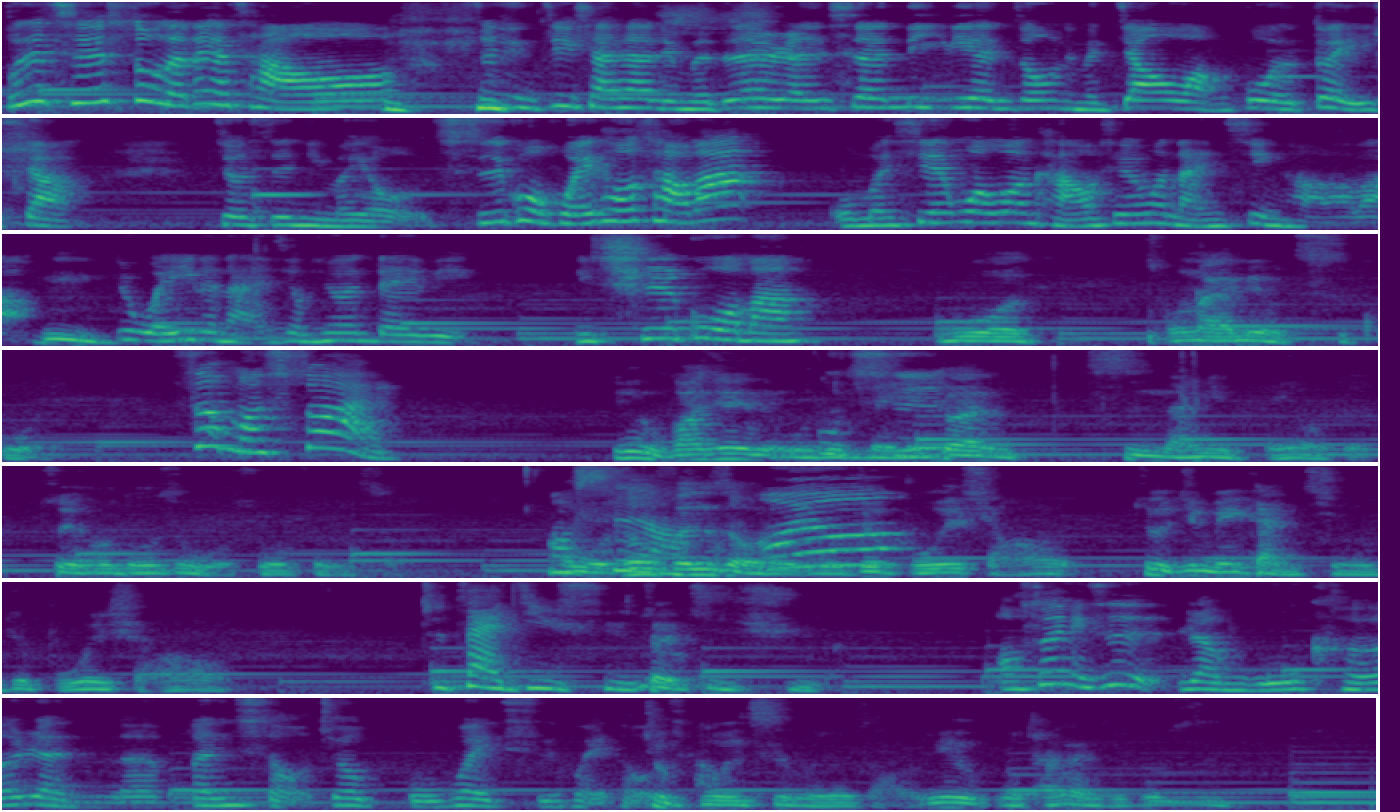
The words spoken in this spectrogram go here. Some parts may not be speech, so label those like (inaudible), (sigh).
不是吃素的那个草哦，是你自己想想，你们的人生历练中，你们交往过的对象，就是你们有吃过回头草吗？我们先问问卡，我先问男性好了，好不好？嗯，就唯一的男性，我们先问 David，你吃过吗？我从来没有吃过，这么帅。因为我发现我的每一段是男女朋友的，最后都是我说分手。哦，是啊。我说分手了，哦、我就不会想要，就已经没感情，我就不会想要，就再继续，再继续。哦，所以你是忍无可忍了，分手就不会吃回头草，就不会吃回头草，因为我谈感情都是，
